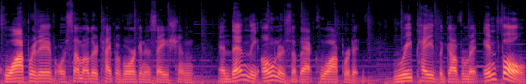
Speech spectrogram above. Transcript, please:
cooperative or some other type of organization, and then the owners of that cooperative repaid the government in full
